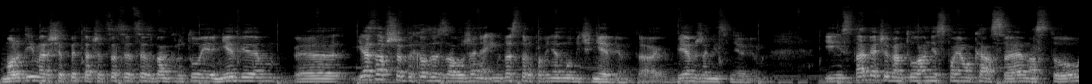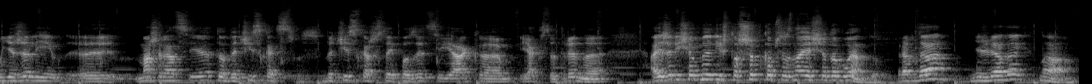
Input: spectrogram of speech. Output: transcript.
Mordimer się pyta, czy CCC zbankrutuje. Nie wiem. E, ja zawsze wychodzę z założenia, inwestor powinien mówić nie wiem, tak? Wiem, że nic nie wiem i stawiać ewentualnie swoją kasę na stół. Jeżeli y, masz rację, to wyciskać, wyciskasz z tej pozycji jak, e, jak z cytryny, a jeżeli się mylisz, to szybko przyznajesz się do błędu. Prawda? Niedźwiadek? No.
